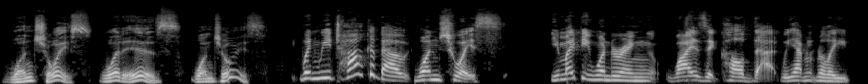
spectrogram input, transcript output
one choice. What is one choice? When we talk about one choice, you might be wondering why is it called that? We haven't really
